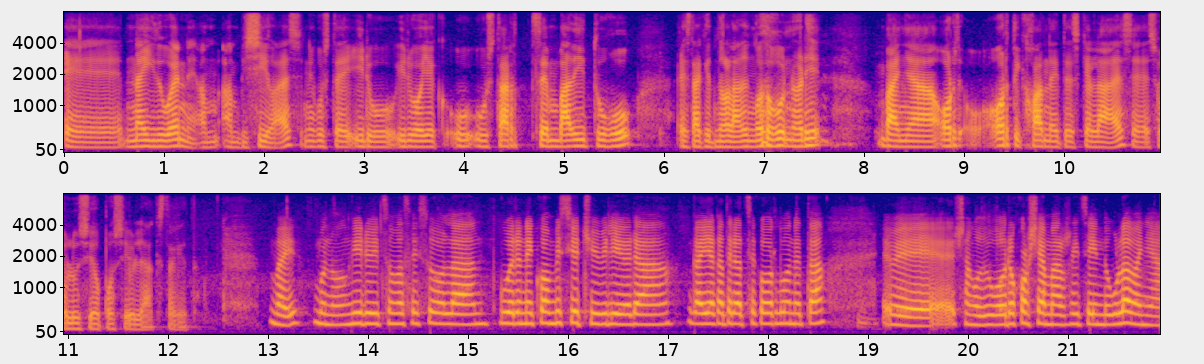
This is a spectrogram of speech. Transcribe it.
e, nahi duen ambizioa, ez? Nik uste hiru hiru horiek uztartzen baditugu, ez dakit nola egingo dugun hori, baina hortik joan daitezkela, ez? E, soluzio posibleak, ez dakit. Bai, bueno, giro itzen bat zaizu, lan, guereneko ambizio txibili gara gaiak ateratzeko orduan eta e, esango dugu, orokor xamar egin dugula, baina,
